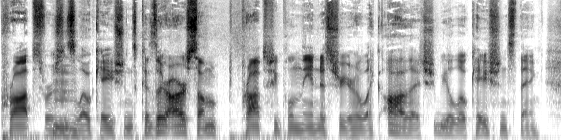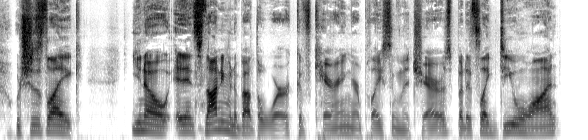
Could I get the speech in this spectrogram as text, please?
props versus locations, because there are some props people in the industry who are like, oh, that should be a locations thing, which is like, you know, and it's not even about the work of carrying or placing the chairs, but it's like, do you want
